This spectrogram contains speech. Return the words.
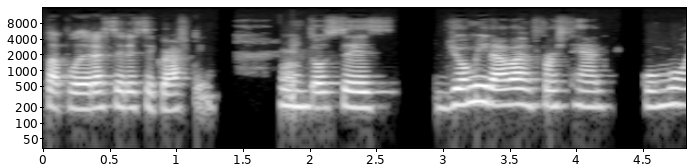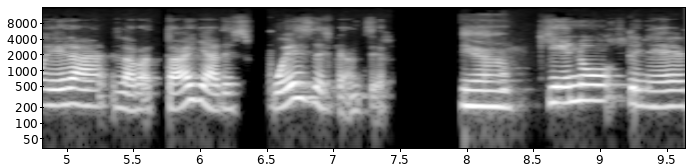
para poder hacer ese grafting. Entonces yo miraba en first hand cómo era la batalla después del cáncer. ¿Por qué no tener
